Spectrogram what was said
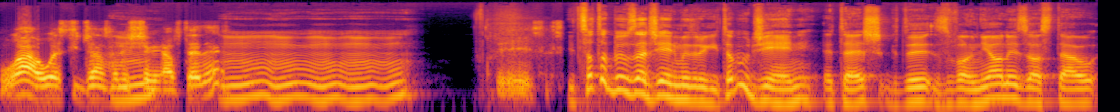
Wow, Wesley Johnson jeszcze grał wtedy? Mm, mm, mm, mm. I co to był za dzień, mój drogi? To był dzień też, gdy zwolniony został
